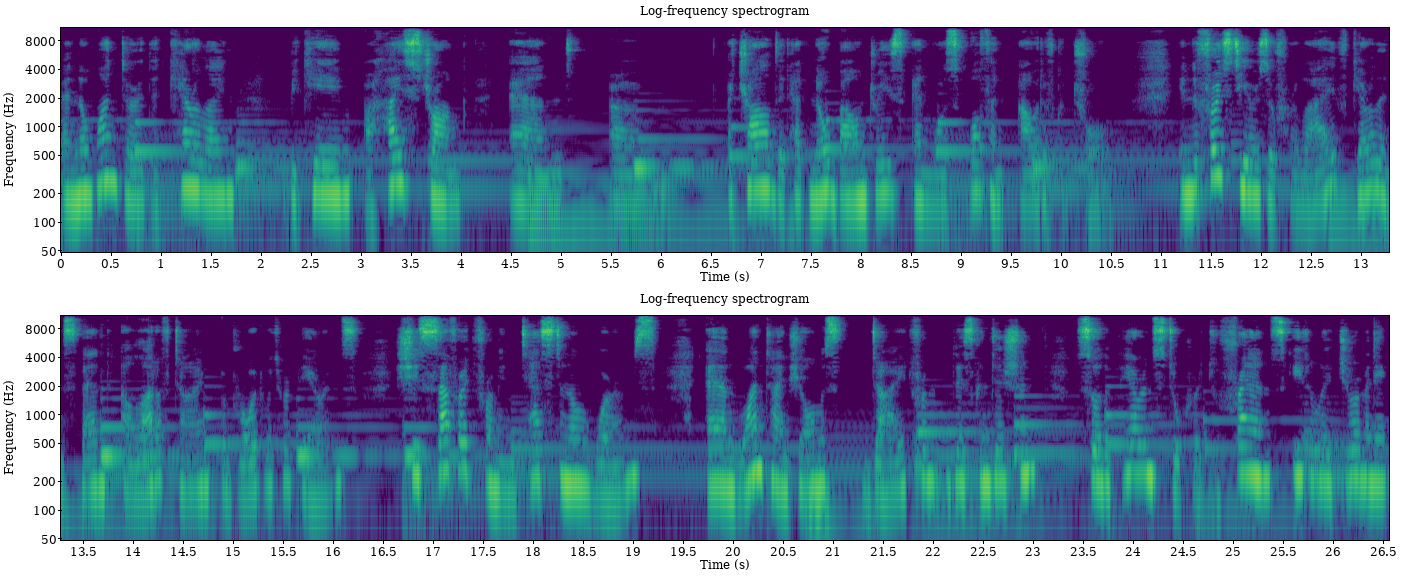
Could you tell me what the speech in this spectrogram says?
And no wonder that Caroline became a high strung and um, a child that had no boundaries and was often out of control. In the first years of her life, Carolyn spent a lot of time abroad with her parents. She suffered from intestinal worms, and one time she almost died from this condition. So the parents took her to France, Italy, Germany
